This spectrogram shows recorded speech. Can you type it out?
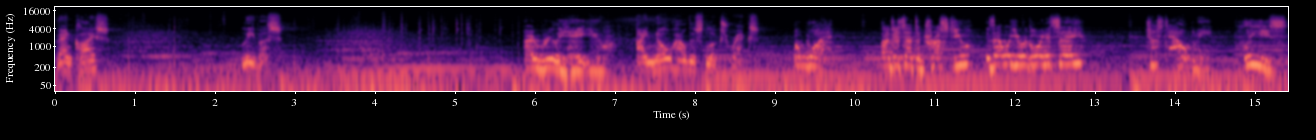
Van Kleiss, leave us. I really hate you. I know how this looks, Rex. But what? I just have to trust you? Is that what you were going to say? Just help me, please.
